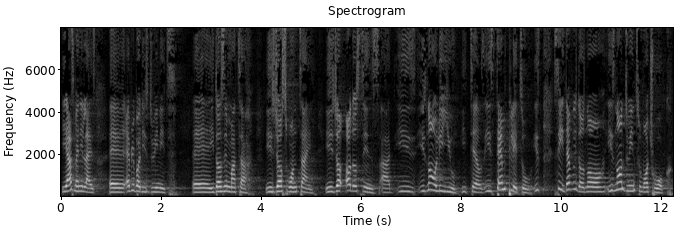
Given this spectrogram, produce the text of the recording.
He has many lies. Uh, everybody's doing it. Uh, it doesn't matter. It's just one time. It's just all those things. Uh, it's, it's not only you, he tells. It's template. Oh. It's, see, devil does not, he's not doing too much work.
